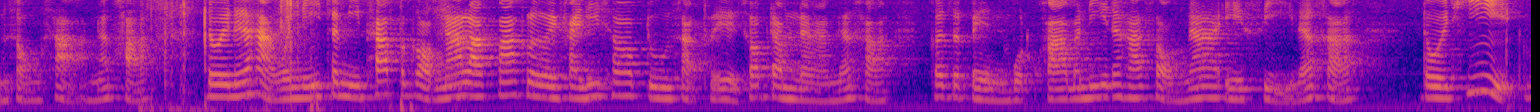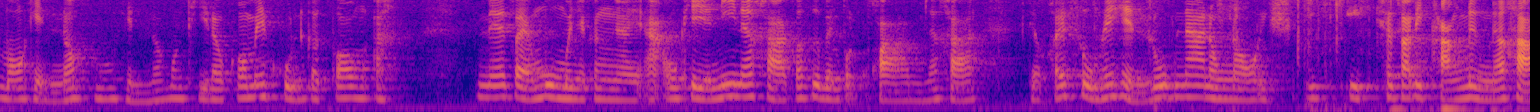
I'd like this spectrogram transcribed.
2023 นะคะ โดยเนื้อหาวันนี้จะมีภาพประกอบน่ารักมากเลย ใครที่ชอบดูสัตว์ทะเลชอบดำน้ำนะคะ ก็จะเป็นบทความอันนี้นะคะ2หน้า A4 นะคะ โดยที่มองเห็นเนาะมองเห็นเนาะบางทีเราก็ไม่คุ้นกับกล้องอะแน่ใจว่ามุมมันยังไงอะโอเคนี่นะคะ ก็คือเป็นบทความนะคะ เดี๋ยวค่อยซูมให้เห็นรูปหน้าน้องๆ อีกอีกอีกชัดๆอีกครั้งหนึ่งนะคะ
